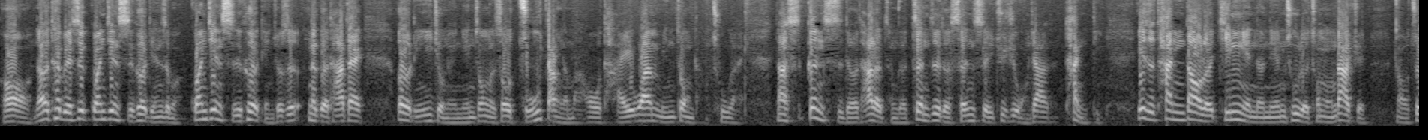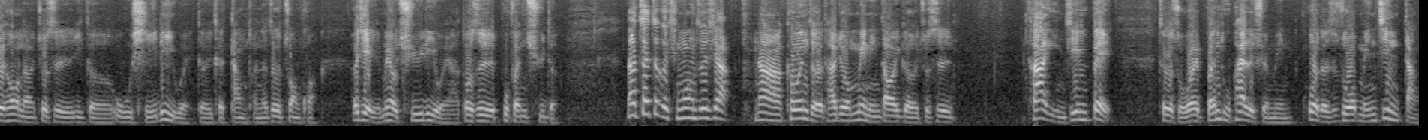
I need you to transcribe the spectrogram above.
哦。然后特别是关键时刻点是什么？关键时刻点就是那个他在二零一九年年中的时候阻挡了嘛哦，台湾民众党出来，那是更使得他的整个政治的声势继续往下探底，一直探到了今年的年初的总统大选哦。最后呢，就是一个五席立委的一个党团的这个状况，而且也没有区域立委啊，都是不分区的。那在这个情况之下，那柯文哲他就面临到一个，就是他已经被这个所谓本土派的选民，或者是说民进党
